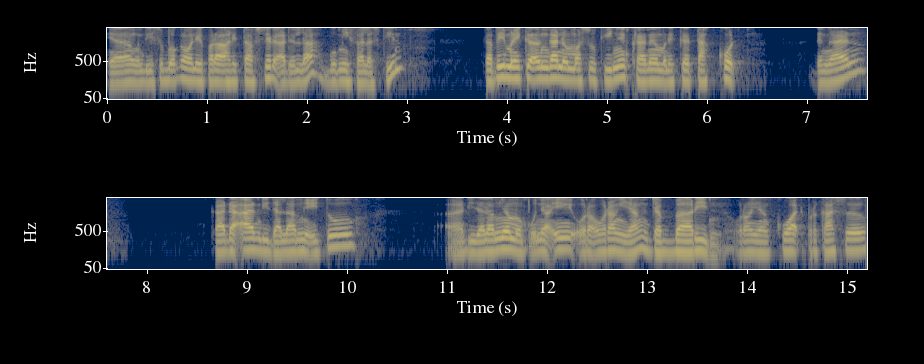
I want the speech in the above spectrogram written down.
yang disebutkan oleh para ahli tafsir adalah bumi Palestin. Tapi mereka enggan memasukinya kerana mereka takut dengan keadaan di dalamnya itu uh, di dalamnya mempunyai orang-orang yang jabbarin, orang yang kuat perkasa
